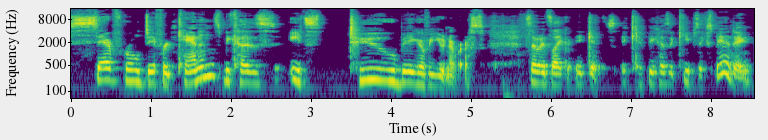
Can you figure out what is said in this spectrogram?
several different canons because it's too big of a universe. So it's like, it gets, it, because it keeps expanding.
